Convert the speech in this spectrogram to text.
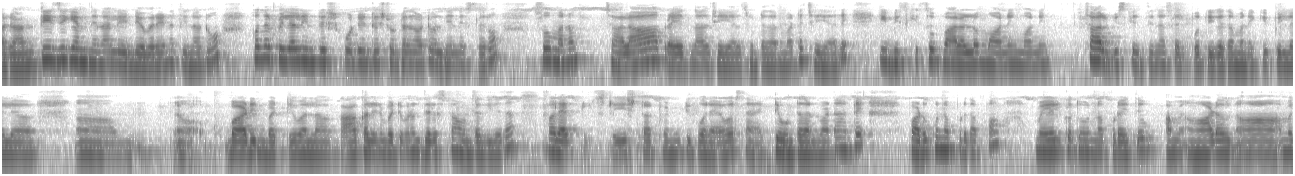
అది అంత ఈజీగా ఏం తినాలండి. ఎవరైనా తినరు. కొందరు పిల్లలు ఇంట్రెస్ట్ ఫుడ్ ఇంట్రెస్ట్ ఉంటుంది కాబట్టి వాళ్ళు తినేస్తారు. సో మనం చాలా ప్రయత్నాలు చేయాల్సి ఉంటుంది అనమాట చేయాలి. ఈ బిస్కెట్స్ పాలల్లో మార్నింగ్ మార్నింగ్ చాలు బిస్కెట్స్ తిన్నా సరిపోద్ది కదా మనకి. పిల్లల బాడీని బట్టి వాళ్ళ ఆకలిని బట్టి మనకు తెలుస్తూ ఉంటుంది కదా. వాళ్ళ active stays twenty four hours active ఉంటుంది అనమాట అంటే పడుకున్నప్పుడు తప్ప మేల్కతో ఉన్నప్పుడు అయితే ఆమె ఆడ ఆమె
